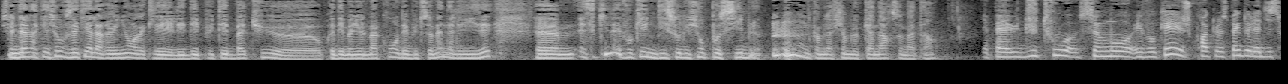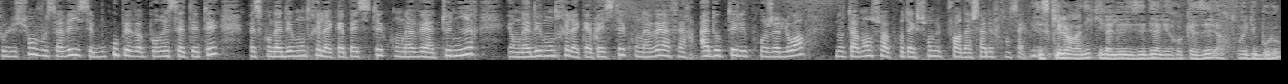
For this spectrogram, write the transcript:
J'ai une dernière question. Vous étiez à la réunion avec les, députés battus euh, auprès d'Emmanuel Macron au début de semaine à l'Élysée. Euh, est-ce qu'il a évoqué une dissolution possible, comme l'affirme le canard ce matin? N'y a pas eu du tout euh, ce mot évoqué. je crois que le spectre de la dissolution, vous savez, il s'est beaucoup évaporé cet été parce qu'on a démontré la capacité qu'on avait à tenir et on a démontré la capacité qu'on avait à faire adopter les projets de loi, notamment sur la protection du pouvoir d'achat des Français. Est-ce qu'il leur a dit qu'il allait les aider à les recaser, à retrouver du boulot?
